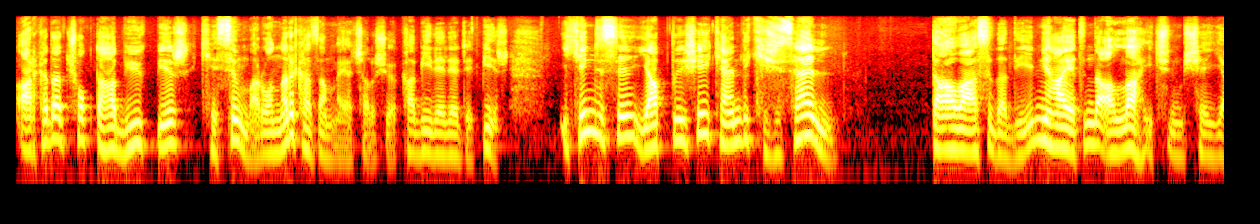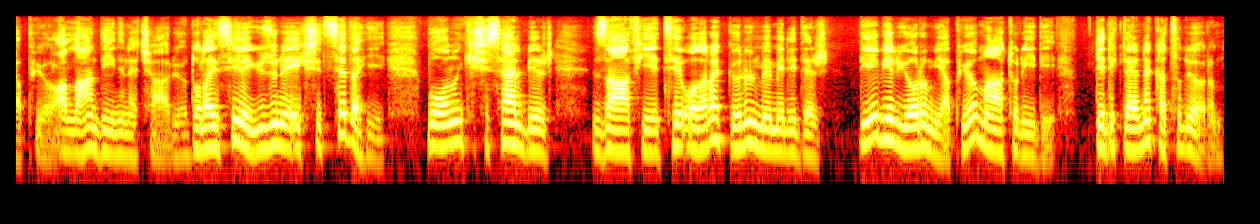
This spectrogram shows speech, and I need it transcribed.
Arkada çok daha büyük bir kesim var. Onları kazanmaya çalışıyor kabileleri bir. İkincisi yaptığı şey kendi kişisel davası da değil. Nihayetinde Allah için bir şey yapıyor. Allah'ın dinine çağırıyor. Dolayısıyla yüzünü ekşitse dahi bu onun kişisel bir zafiyeti olarak görülmemelidir diye bir yorum yapıyor Maturidi. Dediklerine katılıyorum.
